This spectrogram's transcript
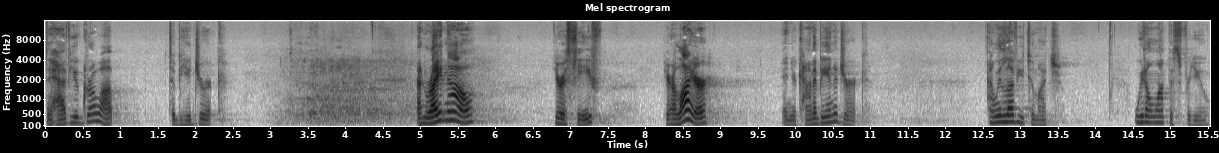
to have you grow up to be a jerk. and right now, you're a thief, you're a liar, and you're kind of being a jerk. And we love you too much. We don't want this for you.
